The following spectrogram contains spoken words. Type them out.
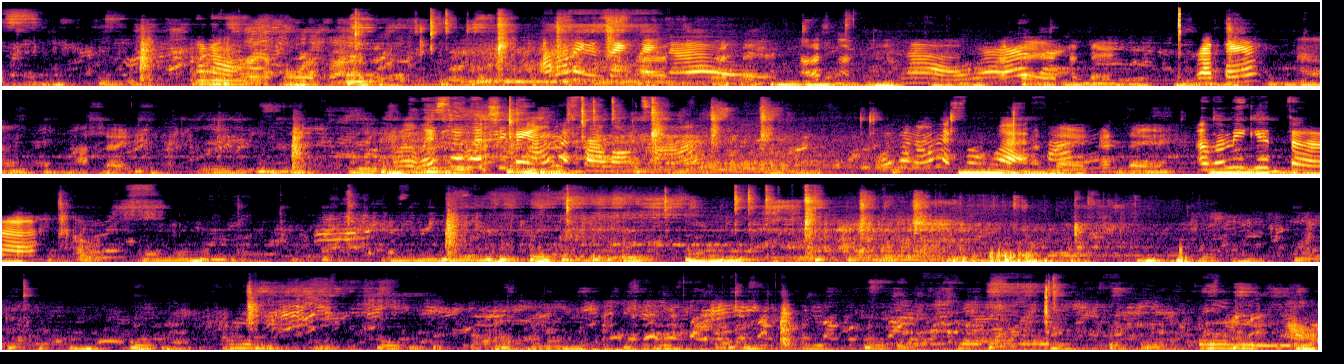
Front of us. I don't even think they Right know. there. No, that's not. No, where Right are there. they? Right there. Right there? No, I'll show you. Well, at least they let you be on it for a long time. We've been on it for what? Right Five? there. Right there. Oh, let me get the.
